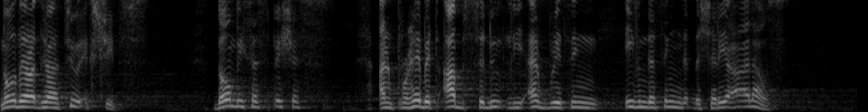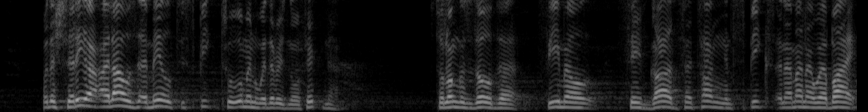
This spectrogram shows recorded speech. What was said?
No, there are, there are two extremes. Don't be suspicious and prohibit absolutely everything, even the thing that the Sharia allows. For the Sharia allows a male to speak to a woman where there is no fitna. So long as though the female safeguards her tongue and speaks in a manner whereby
